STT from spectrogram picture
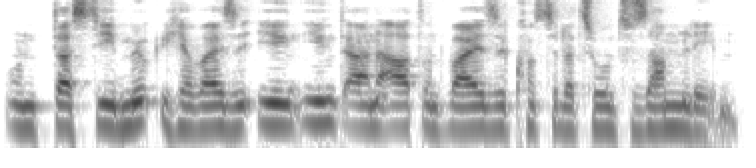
Und dass die möglicherweise in irgendeiner Art und Weise Konstellation zusammenleben.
